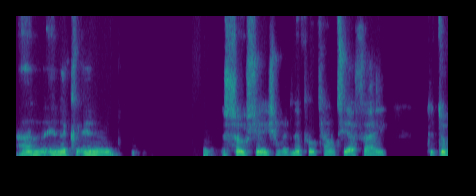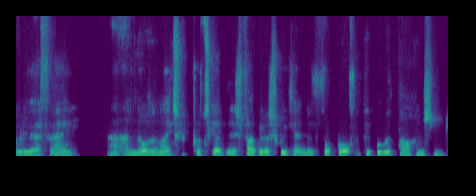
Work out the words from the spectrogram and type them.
And in, a, in association with Liverpool County FA, the WFA, uh, and Northern Lights have put together this fabulous weekend of football for people with Parkinson's.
